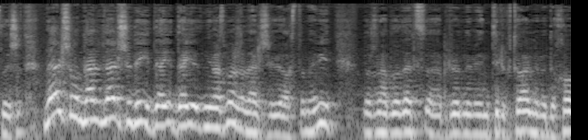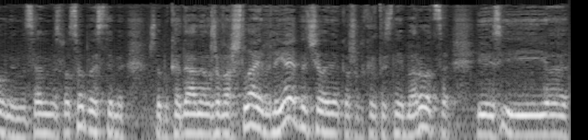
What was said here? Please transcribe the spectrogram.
слышит. Дальше он дальше, дальше невозможно дальше ее остановить, нужно обладать определенными интеллектуальными, духовными, эмоциональными определенными способностями, чтобы когда она уже вошла и влияет на человека, чтобы как-то с ней бороться, и, и ее,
